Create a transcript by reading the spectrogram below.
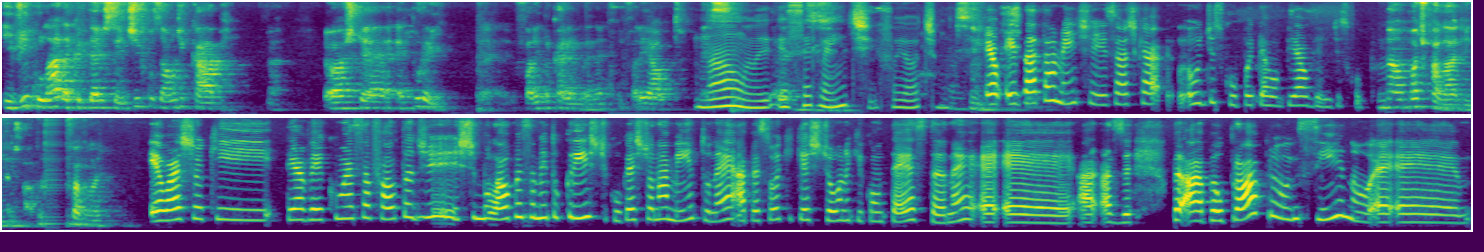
e vinculado a critérios científicos aonde cabe. Né? Eu acho que é, é por aí. É, eu falei pra caramba, né? Eu falei alto. Não, é, excelente. Foi ótimo. Sim. Eu, exatamente isso. Eu acho que. A... Oh, desculpa, interrompi alguém, desculpa. Não, pode falar, Lívia, por favor. Eu acho que tem a ver com essa falta de estimular o pensamento crítico, o questionamento, né? A pessoa que questiona, que contesta, né? É, é, a, a, o próprio ensino é, é,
